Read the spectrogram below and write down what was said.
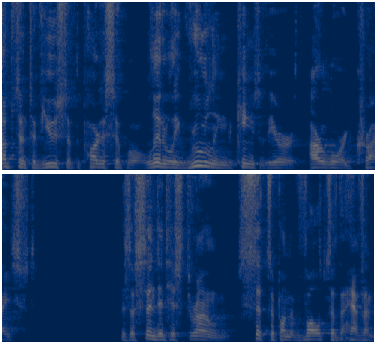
Substantive use of the participle, literally ruling the kings of the earth, our Lord Christ has ascended his throne, sits upon the vaults of the heaven,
